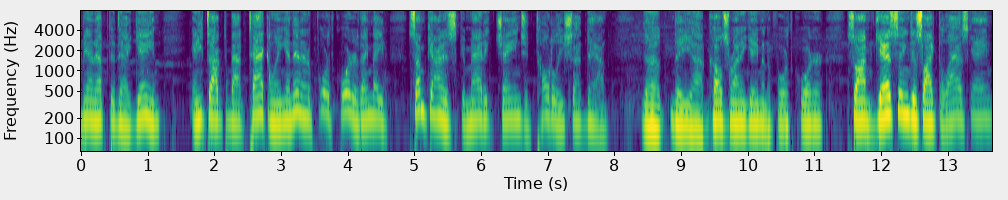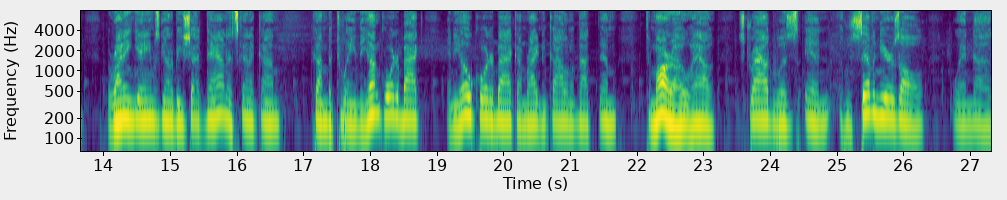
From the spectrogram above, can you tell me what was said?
been up to that game. And he talked about tackling. And then in the fourth quarter, they made some kind of schematic change and totally shut down the the uh, Colts running game in the fourth quarter. So I'm guessing, just like the last game, the running game is going to be shut down. It's going to come come between the young quarterback and the old quarterback. I'm writing a column about them tomorrow. How Stroud was in was seven years old when uh,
